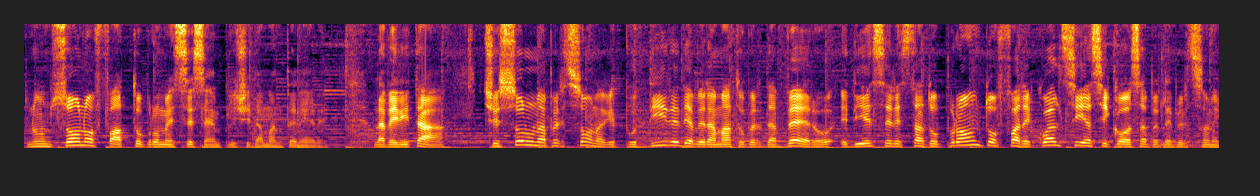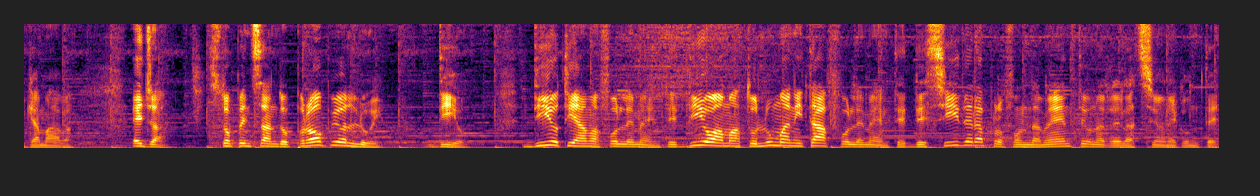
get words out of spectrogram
non sono affatto promesse semplici da mantenere. La verità c'è solo una persona che può dire di aver amato per davvero e di essere stato pronto a fare qualsiasi cosa per le persone che amava. E già, sto pensando proprio a lui, Dio. Dio ti ama follemente, Dio ha amato l'umanità follemente desidera profondamente una relazione con te.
